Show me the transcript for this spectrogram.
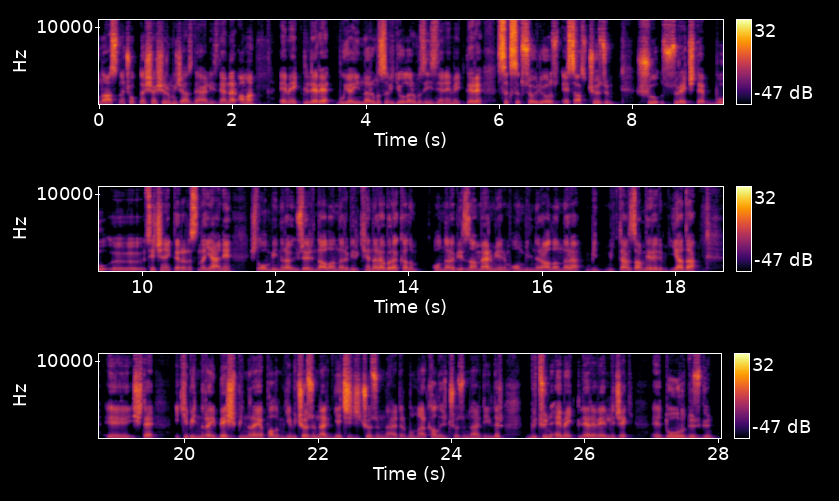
bunu aslında çok da şaşırmayacağız değerli izleyenler. Ama emeklilere bu yayınlarımızı videolarımızı izleyen emeklilere sık sık söylüyoruz. Esas çözüm şu süreçte bu e, seçenek seçenekler arasında yani işte 10 bin lira üzerinde alanları bir kenara bırakalım. Onlara bir zam vermeyelim. 10 bin lira alanlara bir miktar zam verelim. Ya da e, işte 2 bin lirayı 5 bin lira yapalım gibi çözümler geçici çözümlerdir. Bunlar kalıcı çözümler değildir. Bütün emeklilere verilecek e, doğru düzgün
